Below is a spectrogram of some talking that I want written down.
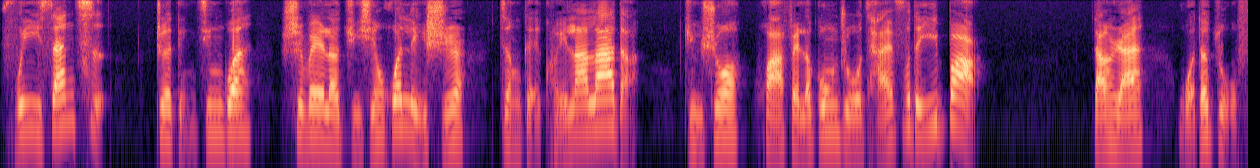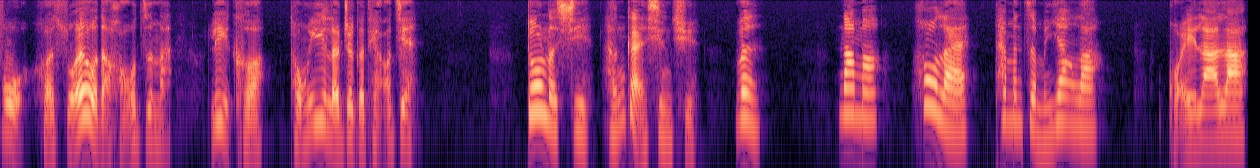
服役三次。这顶金冠是为了举行婚礼时赠给奎拉拉的，据说花费了公主财富的一半。当然。我的祖父和所有的猴子们立刻同意了这个条件。多萝西很感兴趣，问：“那么后来他们怎么样了？”奎拉拉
